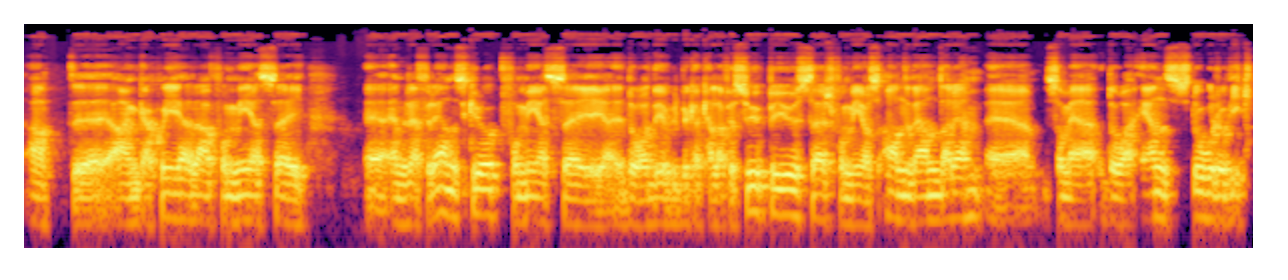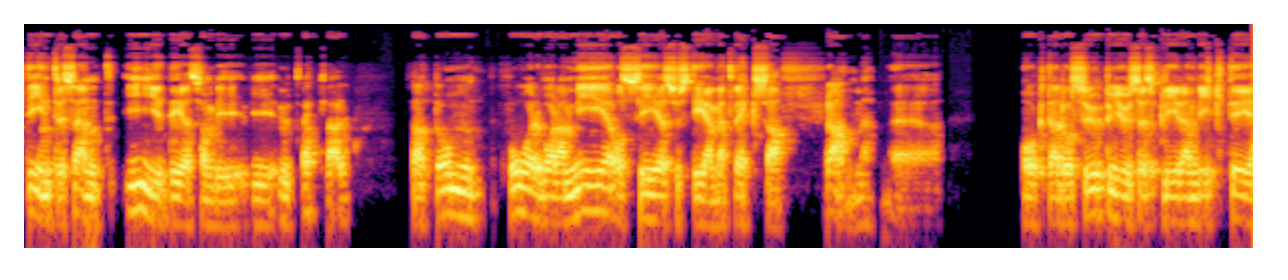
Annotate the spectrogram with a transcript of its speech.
att eh, engagera, få med sig eh, en referensgrupp, få med sig eh, då det vi brukar kalla för superusers, få med oss användare eh, som är då en stor och viktig intressent i det som vi, vi utvecklar. Så att de får vara med och se systemet växa fram. Eh, och där då superusers blir en viktig,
